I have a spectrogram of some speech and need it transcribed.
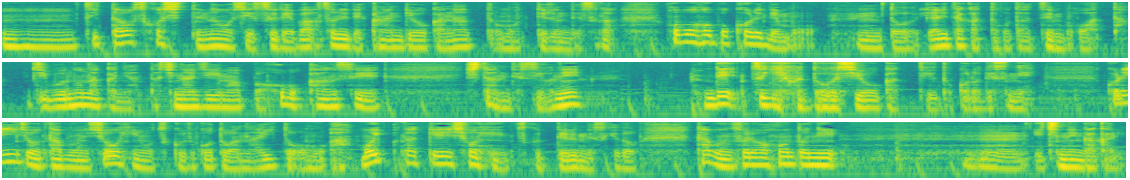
うーん、ツイッターを少し手直しすれば、それで完了かなって思ってるんですが、ほぼほぼこれでも、うんと、やりたかったことは全部終わった。自分の中にあったシナジーマップはほぼ完成したんですよね。で、次はどうしようかっていうところですね。これ以上多分商品を作ることはないと思う。あ、もう一個だけ商品作ってるんですけど、多分それは本当にうん、一年がかり。っ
